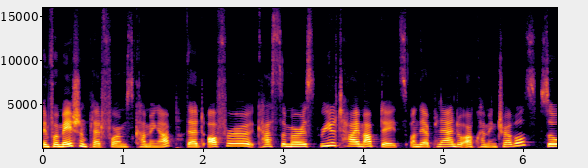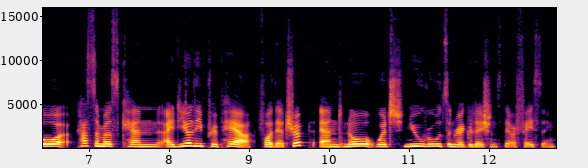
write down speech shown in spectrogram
information platforms coming up that offer customers real time updates on their planned or upcoming travels. So customers can ideally prepare for their trip and know which new rules and regulations they are facing.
